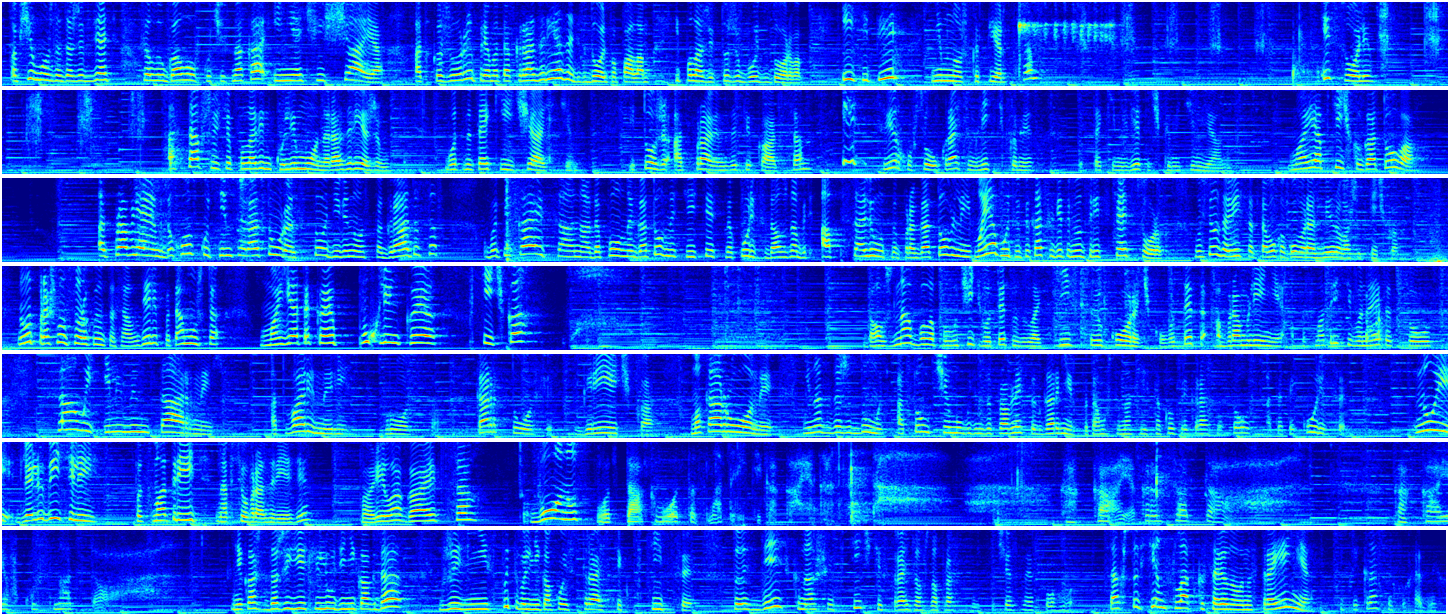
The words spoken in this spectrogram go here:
Вообще можно даже взять целую головку чеснока и не очищая от кожуры, прямо так разрезать вдоль пополам и положить, тоже будет здорово. И теперь немножко перца и соли. Оставшуюся половинку лимона разрежем вот на такие части и тоже отправим запекаться. И сверху все украсим листиками, вот такими веточками тимьяна. Моя птичка готова. Отправляем в духовку, температура 190 градусов. Выпекается она до полной готовности, естественно, курица должна быть абсолютно проготовленной. Моя будет выпекаться где-то минут 35-40, но все зависит от того, какого размера ваша птичка. Ну вот прошло 40 минут на самом деле, потому что моя такая пухленькая птичка должна была получить вот эту золотистую корочку, вот это обрамление. А посмотрите вы на этот соус самый элементарный отваренный рис просто, картофель, гречка, макароны. Не надо даже думать о том, чем мы будем заправлять этот гарнир, потому что у нас есть такой прекрасный соус от этой курицы. Ну и для любителей посмотреть на все в разрезе прилагается бонус. Вот так вот, посмотрите, какая красота. Какая красота. Какая вкуснота. Мне кажется, даже если люди никогда в жизни не испытывали никакой страсти к птице, то здесь к нашей птичке страсть должна проснуться, честное слово. Так что всем сладко-соленого настроения и прекрасных выходных.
